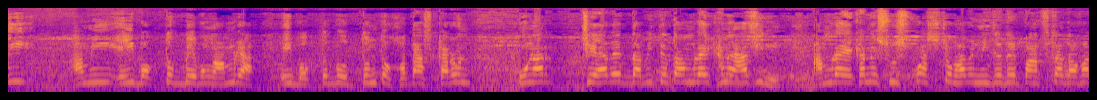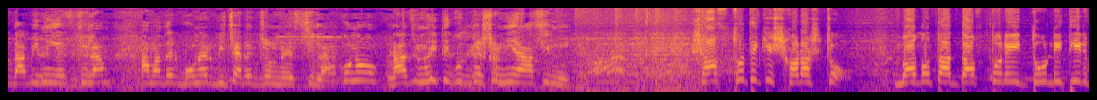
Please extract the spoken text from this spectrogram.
এই আমি এই বক্তব্য এবং আমরা এই বক্তব্য অত্যন্ত হতাশ, কারণ ওনার চেয়ারের দাবিতে তো আমরা এখানে আসিনি। আমরা এখানে সুস্পষ্টভাবে নিজেদের পাঁচটা দফা দাবি নিয়ে এসেছিলাম, আমাদের বোনের বিচারের জন্য এসেছিলাম। কোনো রাজনৈতিক উদ্দেশ্য নিয়ে আসিনি। স্বাস্থ্য থেকে স্বরাষ্ট্র। মমতার দপ্তরে এই দুর্নীতির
